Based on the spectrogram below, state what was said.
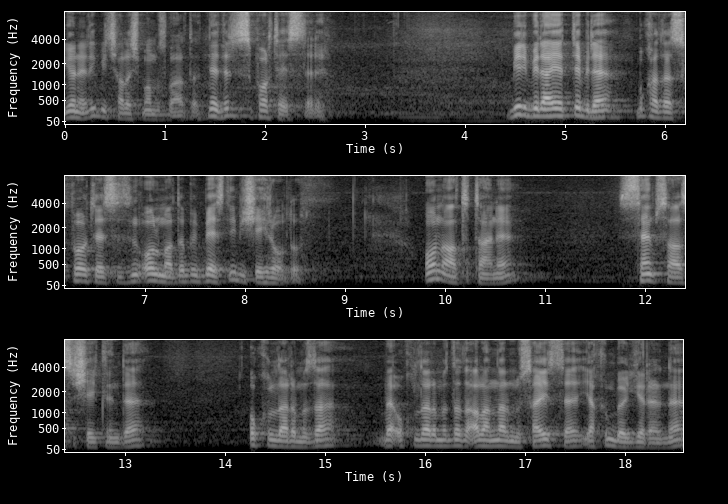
yönelik bir çalışmamız vardı. Nedir? Spor tesisleri. Bir vilayette bile bu kadar spor tesisinin olmadığı bir besli bir şehir oldu. 16 tane semt sahası şeklinde okullarımıza ve okullarımızda da alanlar müsaitse yakın bölgelerine,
